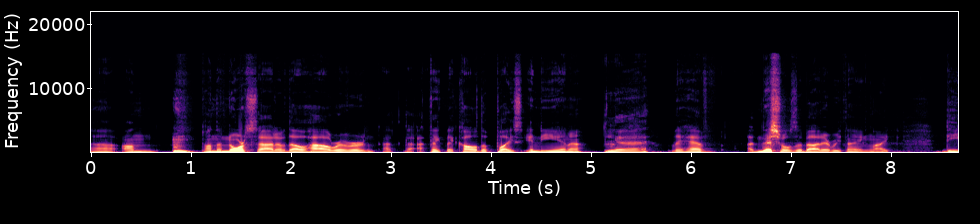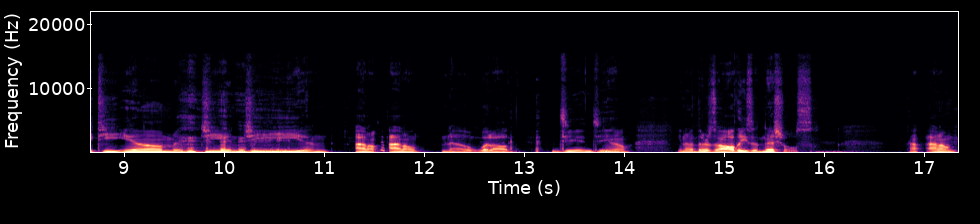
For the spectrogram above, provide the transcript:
uh, on on the north side of the Ohio River. I, I think they call the place Indiana. Yeah. They have initials about everything, like DTM and G and G, and I don't I don't know what all G and G. you know. You know, there's all these initials. I, I don't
